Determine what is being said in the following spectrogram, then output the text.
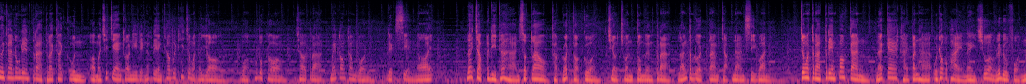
นวยการโรงเรียนตราดตราคากุลออกมาชี้แจงกรณีเด็กนักเรียนเข้าพื้นที่จังหวัดระยอง บอกผู้ปกครอง ชาวตราดไม่ต้องกังวล เด็กเสี่ยงน้อย และจับอดีตทหารสดเหล้าขับรถก่อกวน เฉียวชนตัวเมืองตราดหลังตำรวจตามจับนาน 4 วัน จังหวัดตราดเตรียมป้องกัน และแก้ไขปัญหาอุทกภัยในช่วงฤดูฝน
